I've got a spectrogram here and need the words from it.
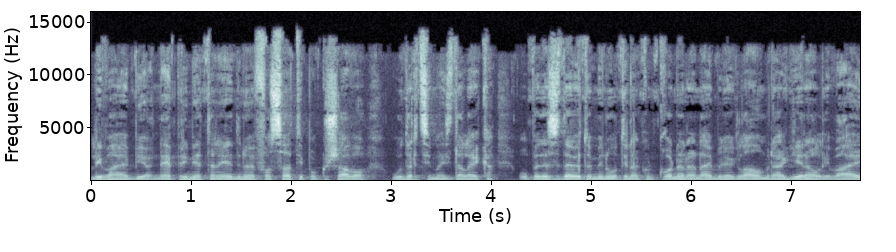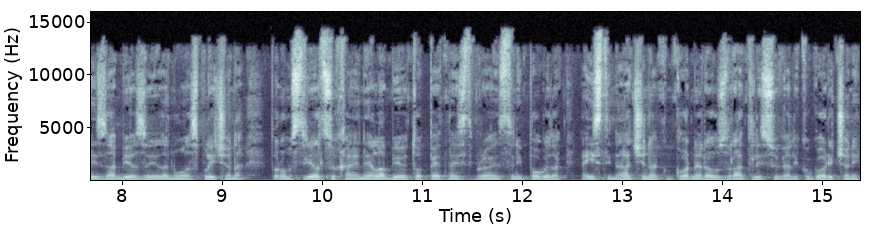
Livaja je bio neprimjetan, jedino je Fosati pokušavao udarcima iz daleka. U 59. minuti nakon kornera najbolje glavom reagirao Livaja i zabio za 1-0 Spličana. Prvom strijelcu HNL-a bio je to 15 prvenstveni pogodak. Na isti način, nakon kornera uzvratili su i velikogoričani.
